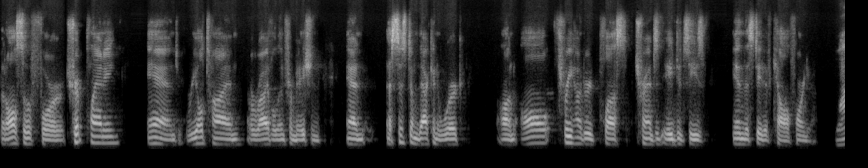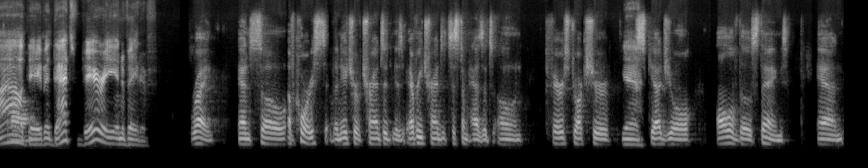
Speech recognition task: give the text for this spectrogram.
but also for trip planning and real time arrival information, and a system that can work on all 300 plus transit agencies in the state of California. Wow, um, David, that's very innovative. Right. And so, of course, the nature of transit is every transit system has its own fare structure, yeah. schedule, all of those things. And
